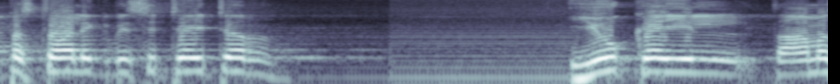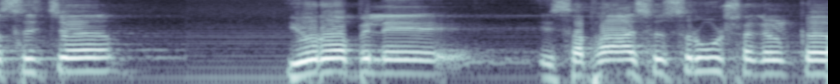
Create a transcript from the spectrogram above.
അപ്പസ്തോലിക് വിസിറ്റേറ്റർ യു കെയിൽ താമസിച്ച് യൂറോപ്പിലെ സഭാ ശുശ്രൂഷകൾക്ക്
